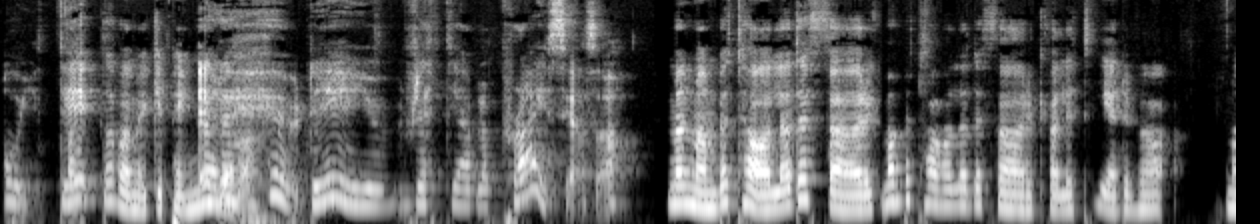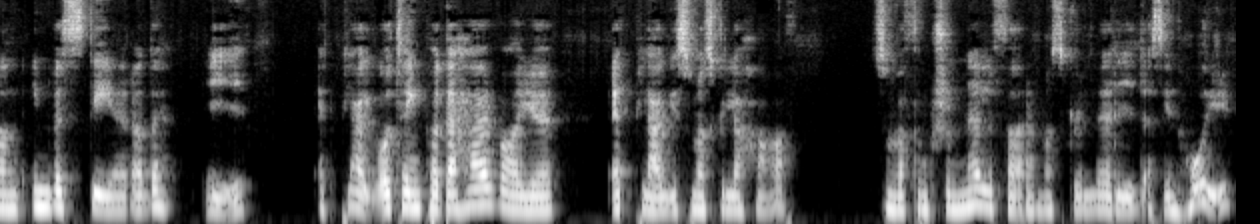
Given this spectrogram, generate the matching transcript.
Oj, det... Fatta vad mycket pengar det var. hur? Det är ju rätt jävla price alltså. Men man betalade för, man betalade för kvalitet. Det var, man investerade i ett plagg. Och tänk på att det här var ju ett plagg som man skulle ha som var funktionell för att man skulle rida sin hoj.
